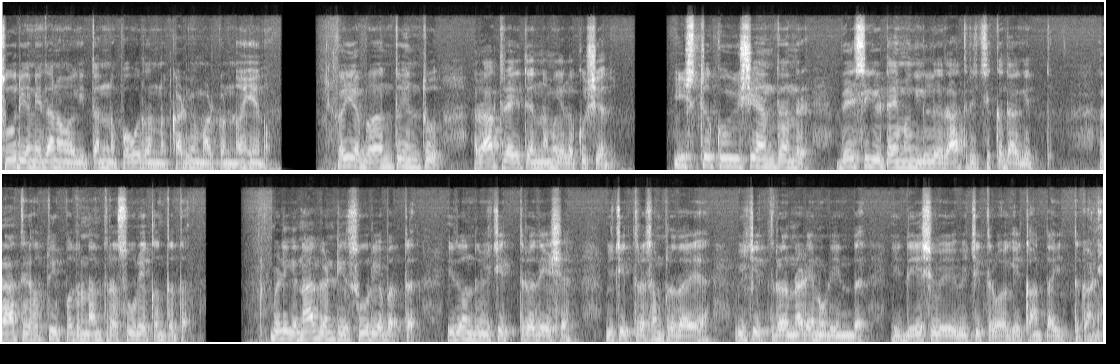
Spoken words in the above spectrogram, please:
ಸೂರ್ಯ ನಿಧಾನವಾಗಿ ತನ್ನ ಪವರನ್ನು ಕಡಿಮೆ ಮಾಡ್ಕೊಂಡೋ ಏನೋ. ಅಯ್ಯಬ್ಬ, ಅಂತೂ ಇಂತೂ ರಾತ್ರಿ ಐತೆ ನಮಗೆಲ್ಲ ಖುಷಿ ಅದು. ಇಷ್ಟಕ್ಕೂ ವಿಷಯ ಅಂತಂದರೆ, ಬೇಸಿಗೆ ಟೈಮಿಂಗ್ ಇಲ್ಲಿ ರಾತ್ರಿ ಚಿಕ್ಕದಾಗಿತ್ತು. ರಾತ್ರಿ ಹತ್ತು ಇಪ್ಪತ್ತರ ನಂತರ ಸೂರ್ಯ ಕಂತತ. ಬೆಳಿಗ್ಗೆ ನಾಲ್ಕು ಗಂಟೆ ಸೂರ್ಯ ಬತ್ತ. ಇದೊಂದು ವಿಚಿತ್ರ ದೇಶ, ವಿಚಿತ್ರ ಸಂಪ್ರದಾಯ, ವಿಚಿತ್ರ ನಡೆನುಡಿಯಿಂದ ಈ ದೇಶವೇ ವಿಚಿತ್ರವಾಗಿ ಕಾಣ್ತಾ ಇತ್ತು ಕಾಣಿ.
